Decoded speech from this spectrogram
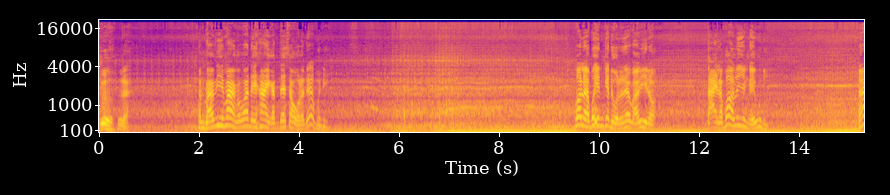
เออพูดอ อันบาวี่มากก็ว่าได้ให้กันได้เศร้าแล้วเด้อมื้อนี้ว่าแล้วบ่เห็นแกโดดแล้วเนี่ยบาวี่เนาะตายแล้วบ่หรือยังไงวุ้นี่ฮะ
